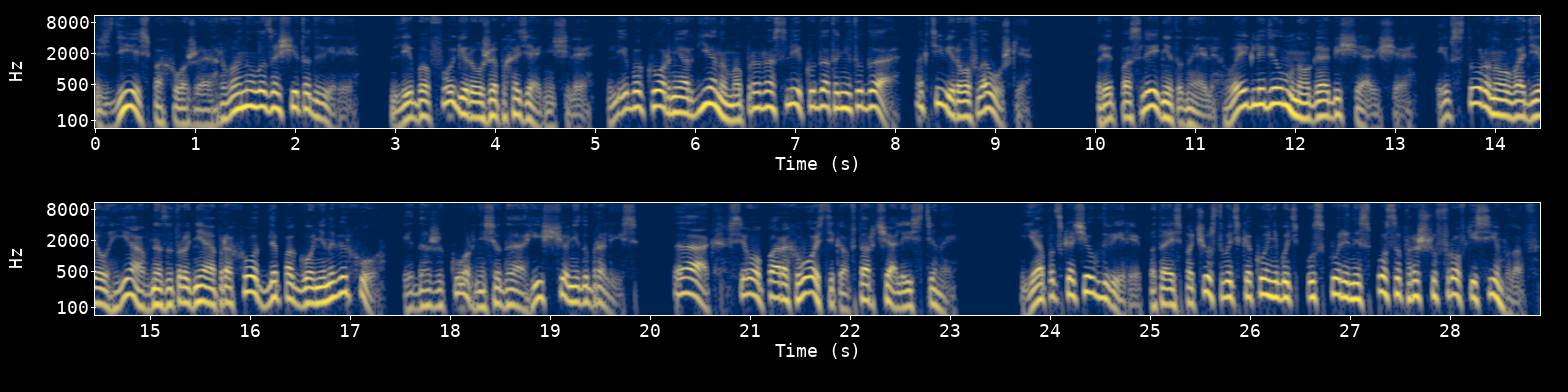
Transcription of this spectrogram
Здесь, похоже, рванула защита двери. Либо фогеры уже похозяйничали, либо корни аргенума проросли куда-то не туда, активировав ловушки. Предпоследний туннель выглядел многообещающе и в сторону уводил, явно затрудняя проход для погони наверху, и даже корни сюда еще не добрались. Так, всего пара хвостиков торчали из стены. Я подскочил к двери, пытаясь почувствовать какой-нибудь ускоренный способ расшифровки символов.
